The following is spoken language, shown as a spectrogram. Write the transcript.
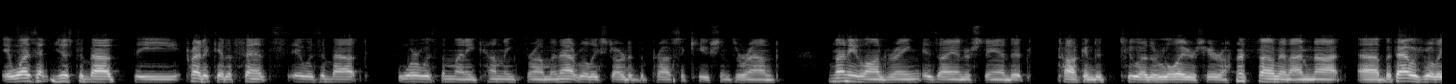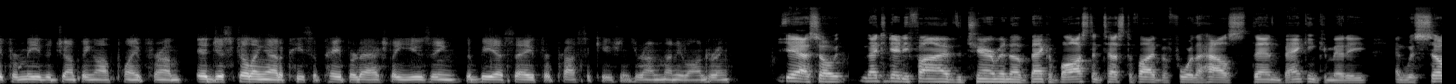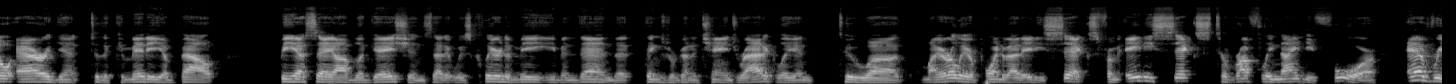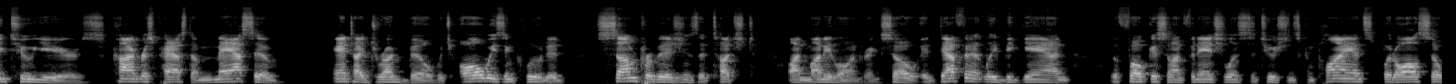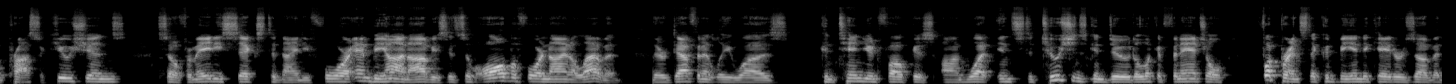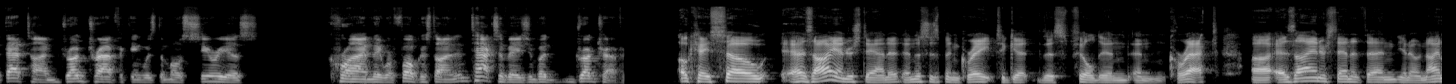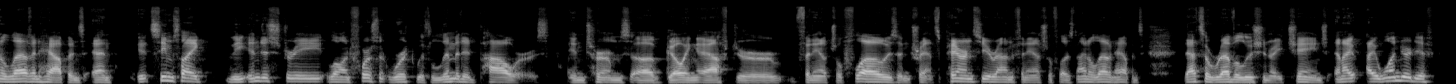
it wasn't just about the predicate offense, it was about where was the money coming from. And that really started the prosecutions around money laundering, as I understand it talking to two other lawyers here on the phone, and I'm not. Uh, but that was really for me the jumping off point from it just filling out a piece of paper to actually using the BSA for prosecutions around money laundering. Yeah, so 1985, the chairman of Bank of Boston testified before the House then banking committee and was so arrogant to the committee about BSA obligations that it was clear to me even then that things were going to change radically. And to uh, my earlier point about 86, from 86 to roughly 94, every two years, Congress passed a massive anti drug bill, which always included some provisions that touched on money laundering. So it definitely began the focus on financial institutions compliance, but also prosecutions. So from 86 to 94 and beyond, obviously, so all before 9 11 there definitely was continued focus on what institutions can do to look at financial footprints that could be indicators of, at that time, drug trafficking was the most serious crime they were focused on, and tax evasion, but drug trafficking. Okay, so as I understand it, and this has been great to get this filled in and correct, uh, as I understand it, then, you know, 9 11 happens, and it seems like the industry, law enforcement worked with limited powers in terms of going after financial flows and transparency around financial flows. 9 11 happens. That's a revolutionary change. And I, I wondered if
